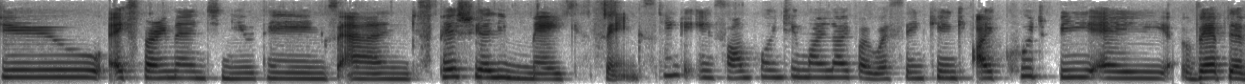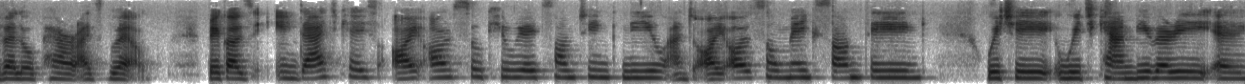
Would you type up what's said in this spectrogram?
to experiment new things and especially make things. I think in some point in my life i was thinking i could be a web developer as well because in that case i also create something new and i also make something which is, which can be very uh,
